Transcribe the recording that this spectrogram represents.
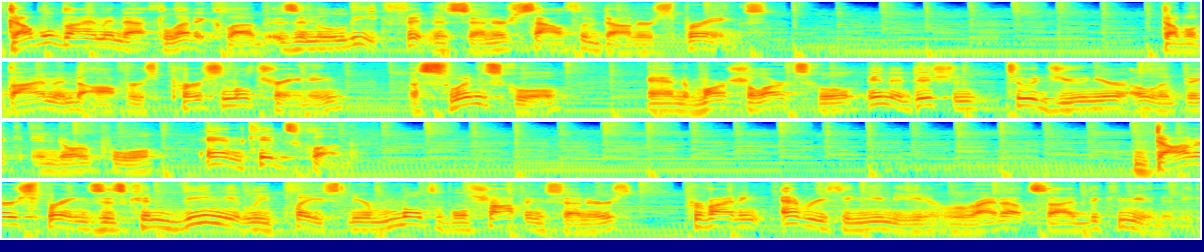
Double Diamond Athletic Club is an elite fitness center south of Donner Springs. Double Diamond offers personal training, a swim school, and martial arts school in addition to a junior Olympic indoor pool and kids club. Donner Springs is conveniently placed near multiple shopping centers, providing everything you need right outside the community.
